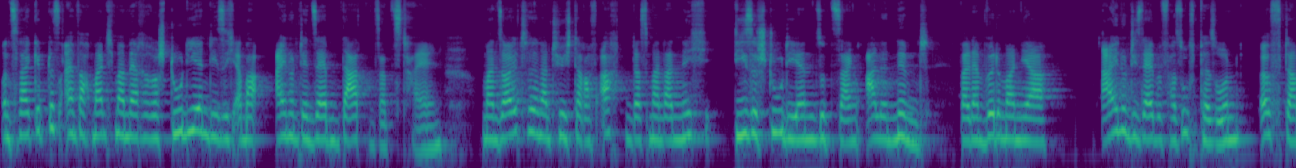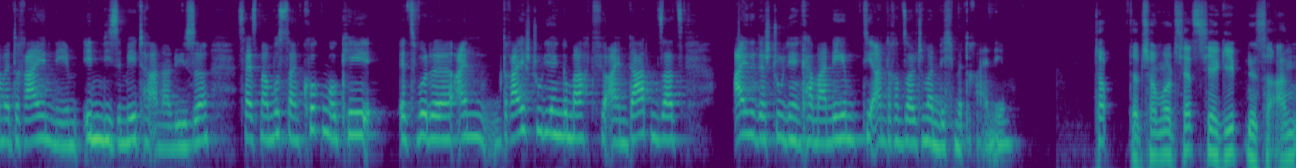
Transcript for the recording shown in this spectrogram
Und zwar gibt es einfach manchmal mehrere Studien, die sich aber ein und denselben Datensatz teilen. Man sollte natürlich darauf achten, dass man dann nicht diese Studien sozusagen alle nimmt, weil dann würde man ja ein und dieselbe Versuchsperson öfter mit reinnehmen in diese Meta-Analyse. Das heißt, man muss dann gucken, okay, jetzt wurde ein, drei Studien gemacht für einen Datensatz. Eine der Studien kann man nehmen, die anderen sollte man nicht mit reinnehmen. Top, dann schauen wir uns jetzt die Ergebnisse an.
